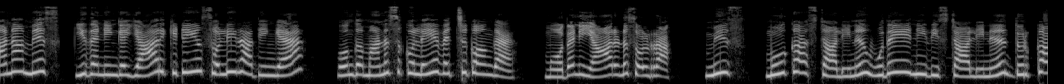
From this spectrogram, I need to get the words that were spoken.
ஆனா மிஸ் இத நீங்க யாருக்கிட்டயும் சொல்லிராதீங்க. உங்க மனசுக்குள்ளேயே வச்சுக்கோங்க. முத நீ யாருன்னு சொல்றா. மிஸ் முக ஸ்டாலின் உதயநிதி ஸ்டாலின் துர்கா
